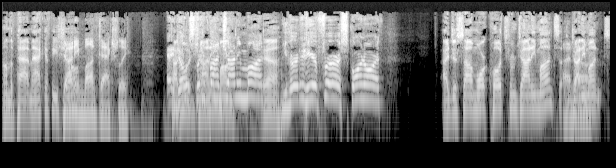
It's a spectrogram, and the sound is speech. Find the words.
on the Pat McAfee show. Johnny Mundt, actually. Hey, Talking don't sleep Johnny on Mundt. Johnny Mundt. Yeah. You heard it here first. Score North. I just saw more quotes from Johnny Mundt. Johnny know. Mundt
